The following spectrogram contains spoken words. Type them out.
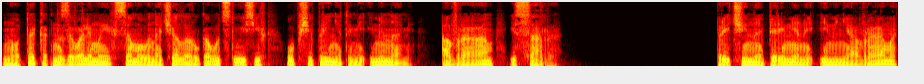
но так, как называли мы их с самого начала, руководствуясь их общепринятыми именами – Авраам и Сара. Причина перемены имени Авраама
